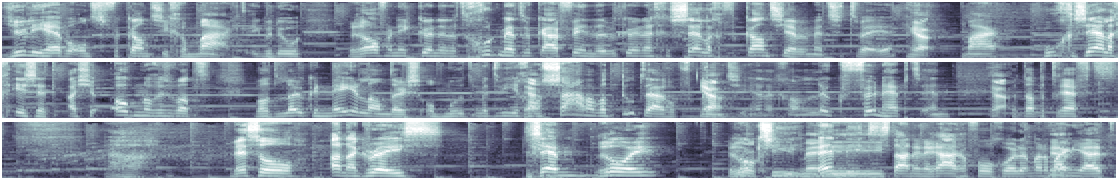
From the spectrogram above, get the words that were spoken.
jullie hebben onze vakantie gemaakt. Ik bedoel, Ralf en ik kunnen het goed met elkaar vinden. We kunnen een gezellige vakantie hebben met z'n tweeën. Ja, Maar hoe gezellig is het als je ook nog eens wat, wat leuke Nederlanders ontmoet... met wie je Ja. gewoon samen wat doet daar op vakantie. En gewoon leuk fun hebt. En Ja. wat dat betreft... Ah, Wessel, Anna Grace, Sam, Roy... Roxy, Mandy. Staan in een rare volgorde, maar dat maakt niet uit.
